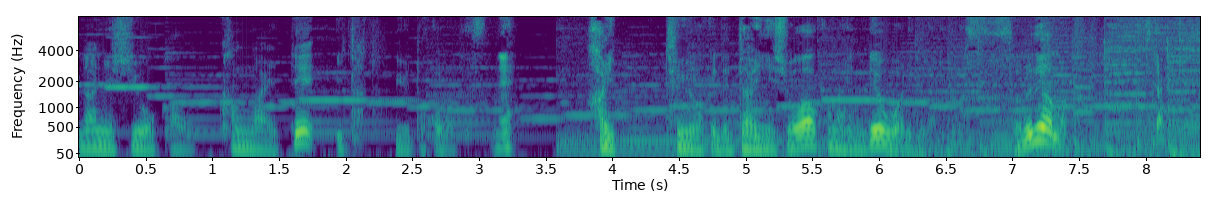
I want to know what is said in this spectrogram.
何しようかを考えていたというところですね。はい。というわけで第2章はこの辺で終わりになります。それではまた。したっけ？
